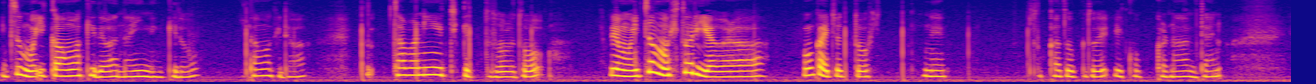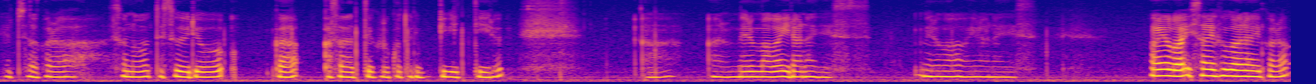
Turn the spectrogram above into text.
いつも行かんわけではないねんけど行かんわけではたまにチケット取るとでもいつも一人やから今回ちょっとね家族と行こうかなみたいなやつだからその手数料が重なってくることにビビっている。ああのメルマガいらないです。メルマガいらないです。あやばい財布がないから。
